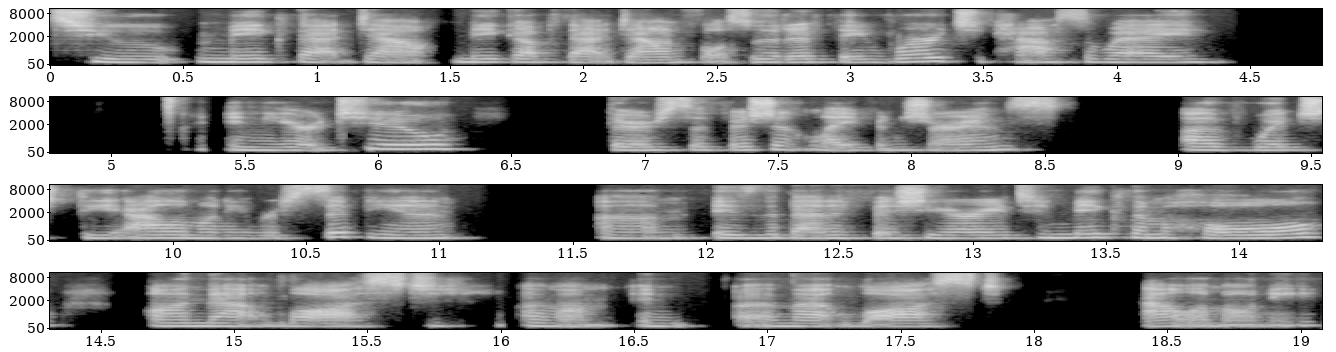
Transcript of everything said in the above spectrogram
to make that down, make up that downfall so that if they were to pass away in year two, there's sufficient life insurance of which the alimony recipient um, is the beneficiary to make them whole on that lost um, in, on that lost alimony.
